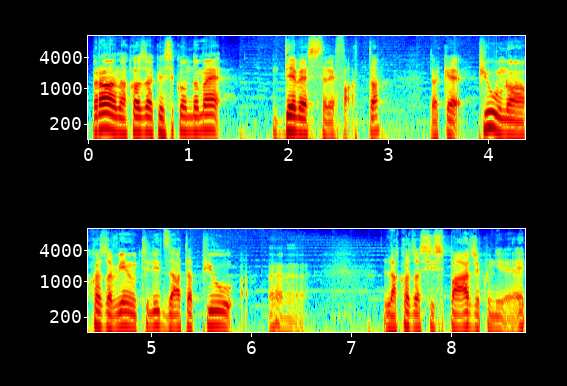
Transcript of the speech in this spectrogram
però è una cosa che secondo me deve essere fatta, perché più una cosa viene utilizzata, più eh, la cosa si sparge, quindi è,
